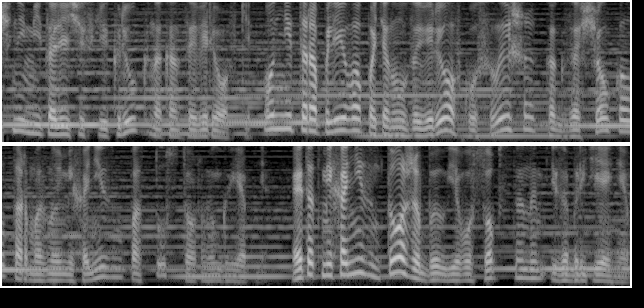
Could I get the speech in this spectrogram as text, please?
прочный металлический крюк на конце веревки. Он неторопливо потянул за веревку, слыша, как защелкал тормозной механизм по ту сторону гребня. Этот механизм тоже был его собственным изобретением.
